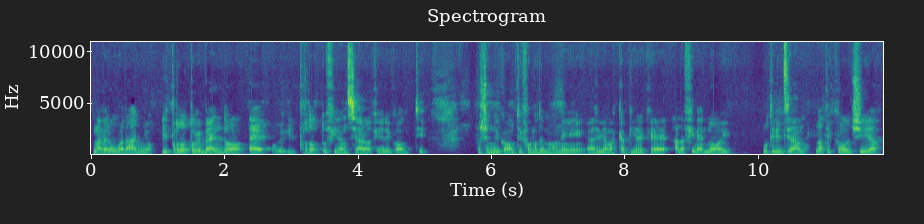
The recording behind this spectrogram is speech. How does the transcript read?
ma avere un guadagno. Il prodotto che vendono è il prodotto finanziario alla fine dei conti facendo i conti, follow the money, arriviamo a capire che alla fine noi utilizziamo la tecnologia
